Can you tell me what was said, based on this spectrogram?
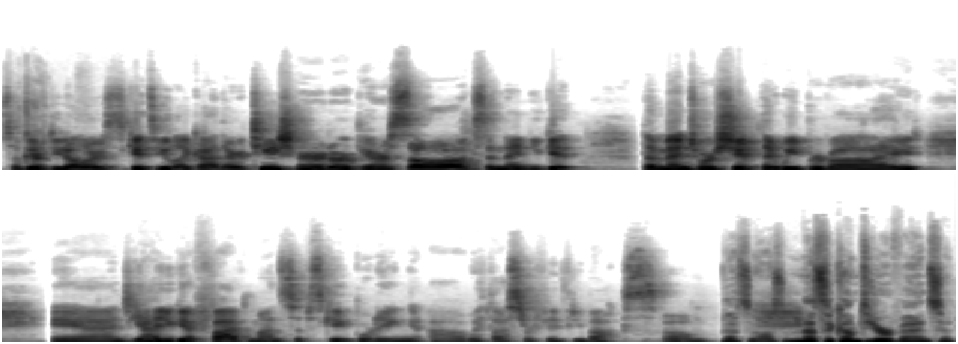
So $50 okay. gets you like either a t shirt or a pair of socks, and then you get the mentorship that we provide and yeah you get five months of skateboarding uh, with us for 50 bucks. So that's awesome. And that's to come to your events. And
